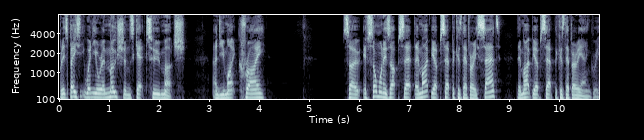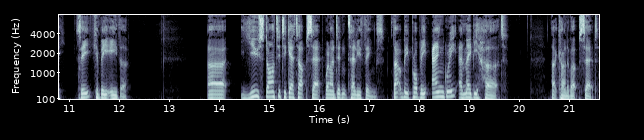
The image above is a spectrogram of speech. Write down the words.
but it's basically when your emotions get too much and you might cry. So if someone is upset they might be upset because they're very sad. They might be upset because they're very angry. See it can be either. Uh, you started to get upset when i didn't tell you things. That would be probably angry and maybe hurt that kind of upset.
